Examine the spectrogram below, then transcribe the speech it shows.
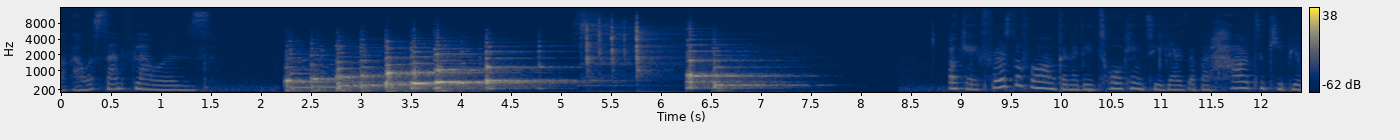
of our sunflowers? Okay, first of all, I'm going to be talking to you guys about how to keep your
